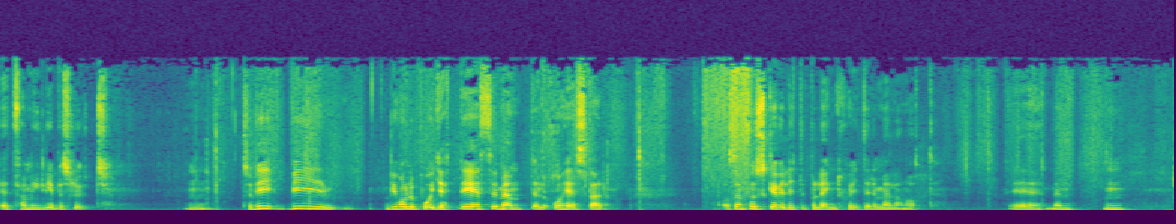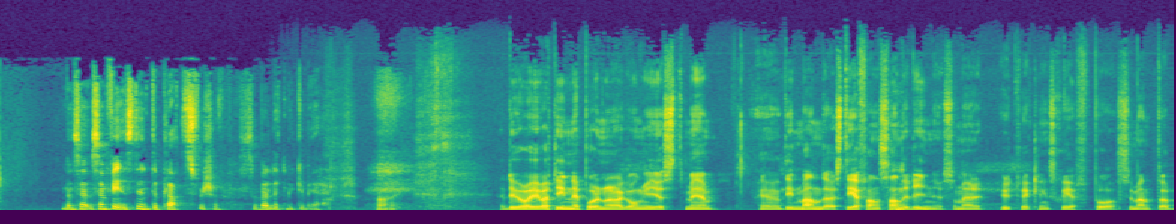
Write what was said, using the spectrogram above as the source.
ett familjebeslut. Mm. Så vi, vi, vi håller på, det är cement och hästar. Och sen fuskar vi lite på längdskidor emellanåt. Eh, men mm. men sen, sen, finns det inte plats för så, så väldigt mycket mer. Nej. Du har ju varit inne på det några gånger just med eh, din man där, Stefan Sandelin mm. som är utvecklingschef på Cementa.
